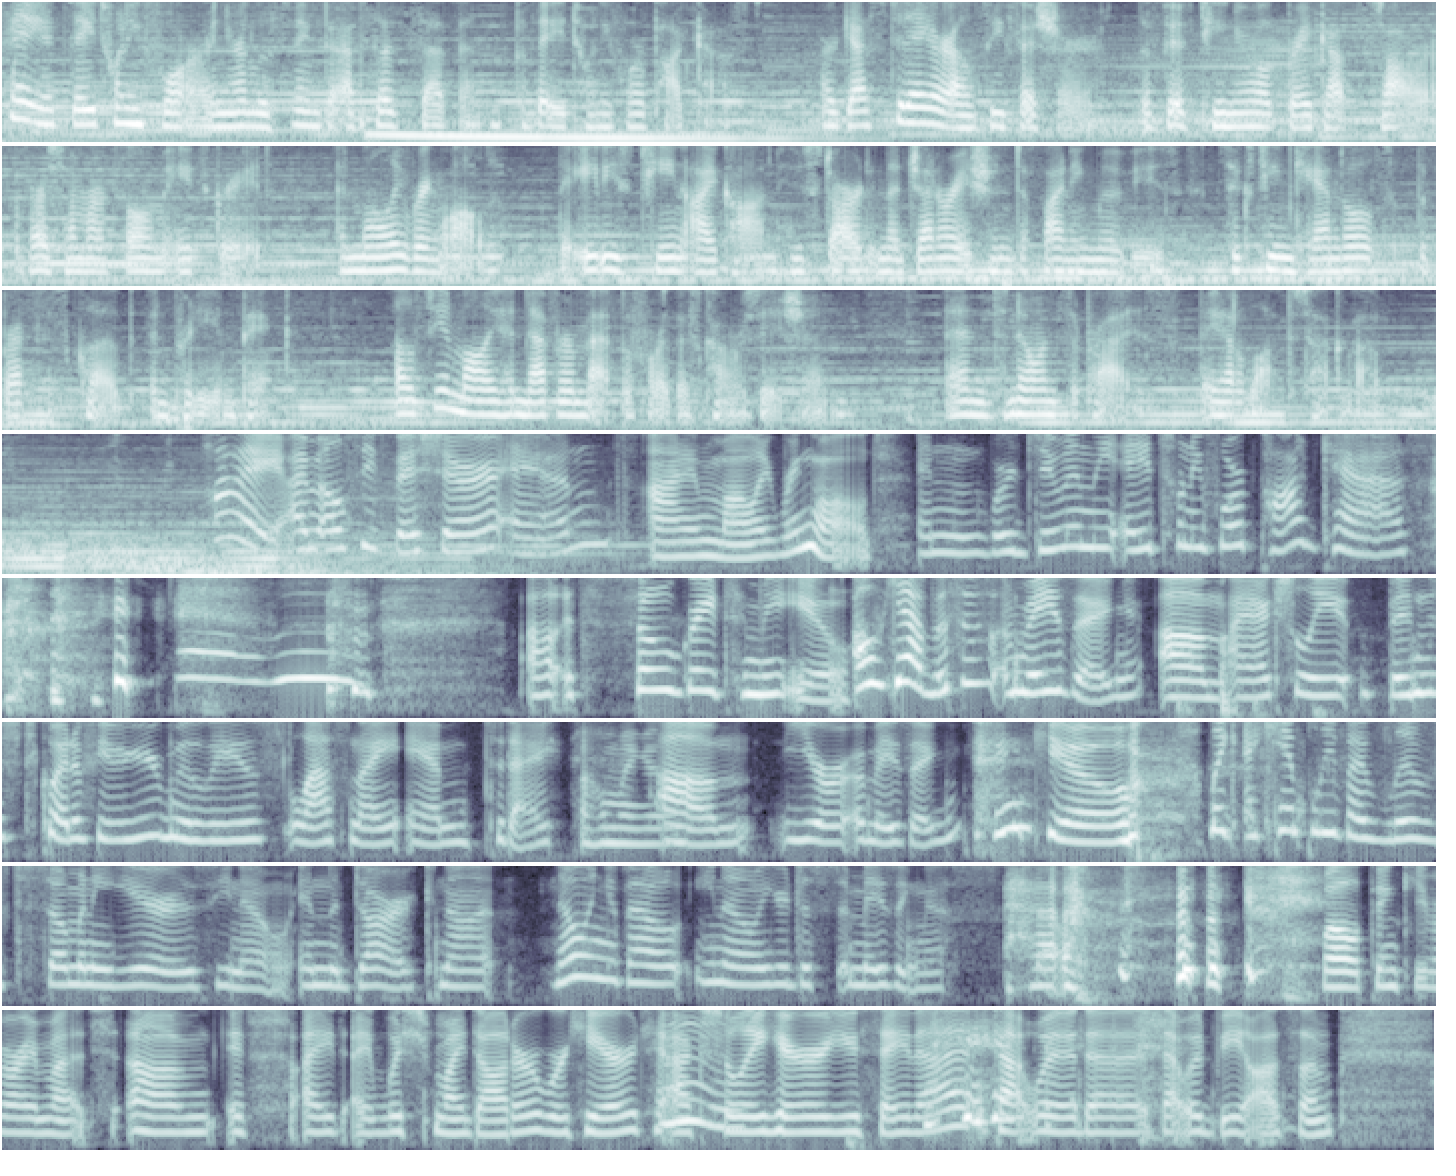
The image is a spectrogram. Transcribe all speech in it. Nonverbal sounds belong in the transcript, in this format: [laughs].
Hey, it's A24, and you're listening to episode 7 of the A24 podcast. Our guests today are Elsie Fisher, the 15 year old breakout star of our summer film 8th grade, and Molly Ringwald, the 80s teen icon who starred in the generation defining movies 16 Candles, The Breakfast Club, and Pretty in Pink. Elsie and Molly had never met before this conversation, and to no one's surprise, they had a lot to talk about. Hi, I'm Elsie Fisher, and I'm Molly Ringwald. and we're doing the A24 podcast. [laughs] [laughs] [laughs] Oh, it's so great to meet you. oh yeah, this is amazing. Um, I actually binged quite a few of your movies last night and today. Oh my god. Um, you're amazing. [laughs] Thank you. [laughs] like I can't believe I've lived so many years, you know, in the dark, not knowing about, you know, your just amazingness. So. well, thank you very much. Um, if I, I wish my daughter were here to actually hear you say that, that would uh, that would be awesome.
